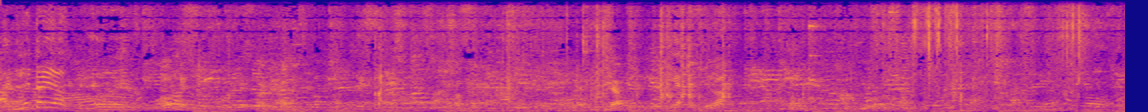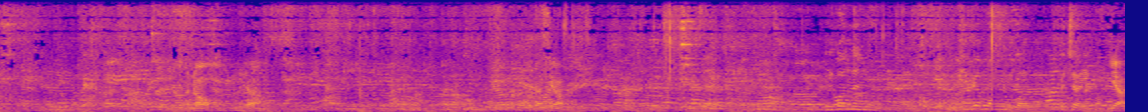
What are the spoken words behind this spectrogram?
아니 해달라고 해. Okay. Yeah? No? Yeah? Gracias. 이거는 비벼 먹는 거 그죠 이거? Yeah.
